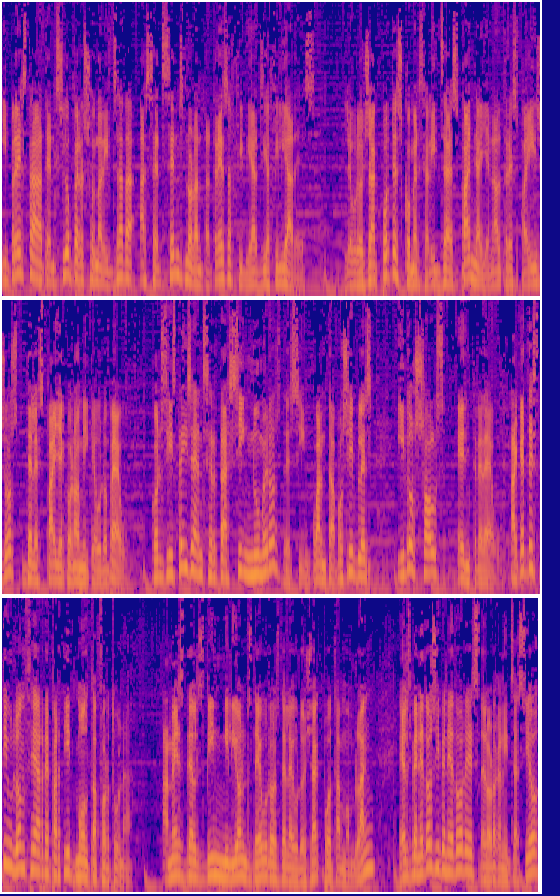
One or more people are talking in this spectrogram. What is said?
i presta atenció personalitzada a 793 afiliats i afiliades. L'Eurojackpot es comercialitza a Espanya i en altres països de l'espai econòmic europeu. Consisteix a encertar 5 números de 50 possibles i dos sols entre 10. Aquest estiu l'11 ha repartit molta fortuna. A més dels 20 milions d'euros de l'Eurojackpot a Montblanc, els venedors i venedores de l'organització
